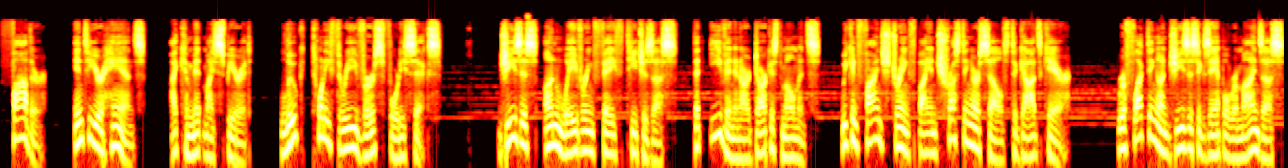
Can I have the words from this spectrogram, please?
Father, into your hands I commit my spirit. Luke 23 verse 46. Jesus' unwavering faith teaches us that even in our darkest moments, we can find strength by entrusting ourselves to God's care. Reflecting on Jesus' example reminds us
